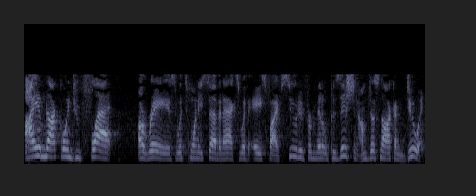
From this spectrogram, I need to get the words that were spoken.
I am not going to flat a raise with 27x with ace 5 suited from middle position. I'm just not going to do it.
